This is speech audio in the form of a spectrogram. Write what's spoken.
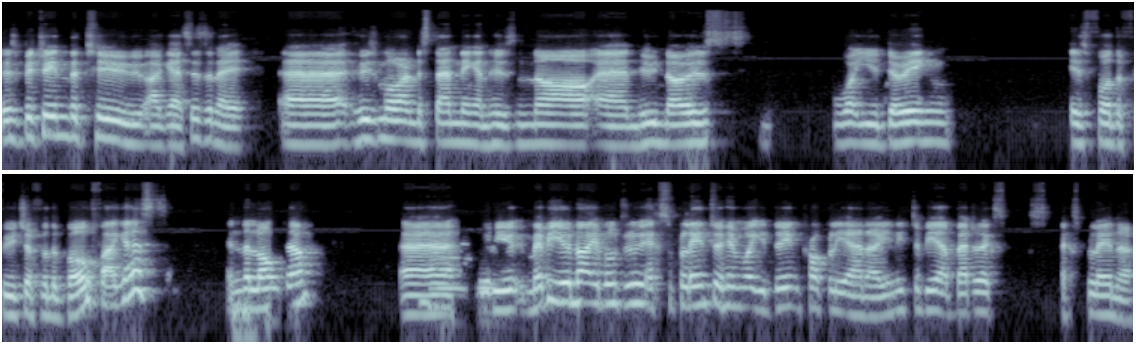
it's between the two, I guess, isn't it? Uh, who's more understanding and who's not, and who knows what you're doing is for the future for the both, I guess, in the long term. Uh, maybe, you, maybe you're not able to explain to him what you're doing properly, Anna. You need to be a better ex- explainer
